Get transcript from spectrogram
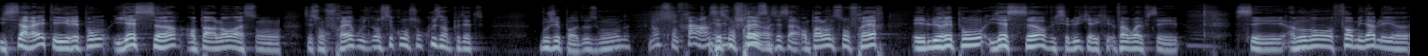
il s'arrête et il répond Yes, sir, en parlant à son. C'est son frère ou non, c'est son cousin peut-être. Bougez pas, deux secondes. Non, son frère hein. c'est son frère, hein, c'est ça. En parlant de son frère, et il lui répond Yes, sir, vu que c'est lui qui a écrit. Enfin bref, c'est c'est un moment formidable et. euh,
